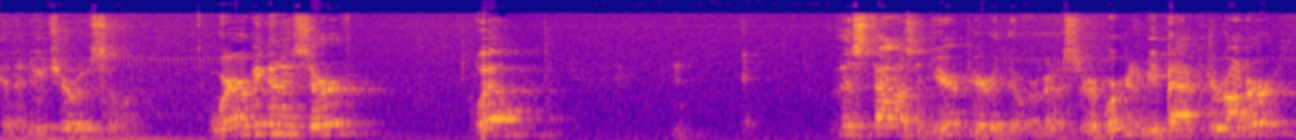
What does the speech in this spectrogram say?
in the New Jerusalem. Where are we going to serve? Well, this thousand year period that we're going to serve, we're going to be back here on earth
